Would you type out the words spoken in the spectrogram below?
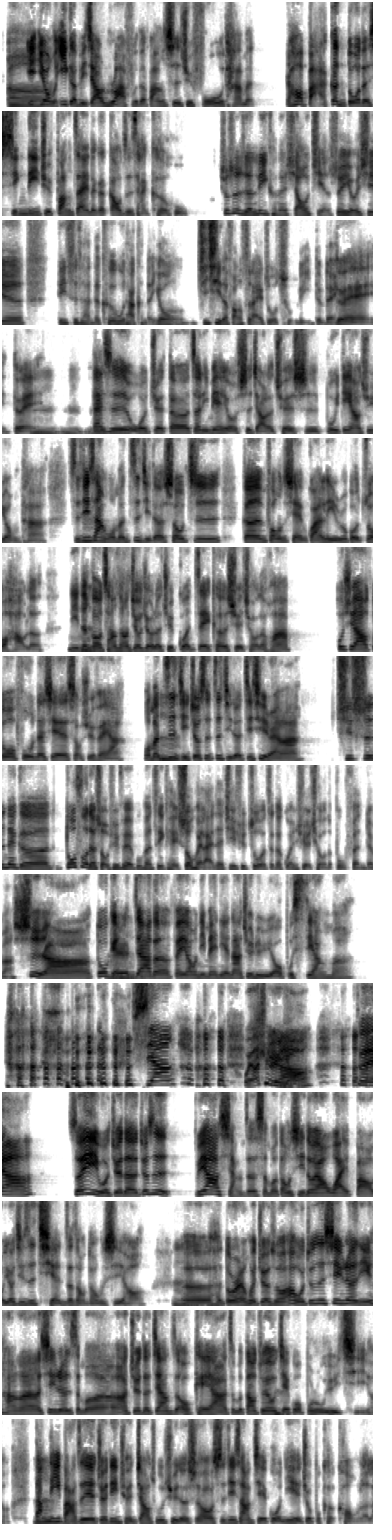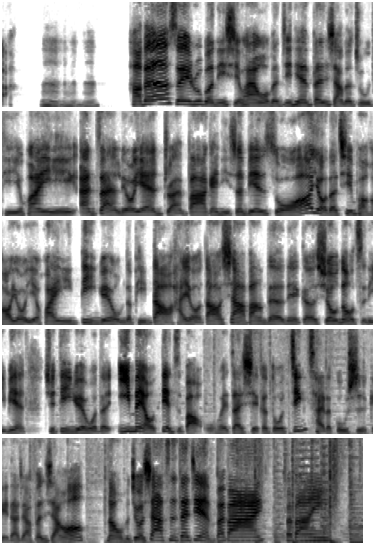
嗯，用一个比较 rough 的方式去服务他们，然后把更多的心力去放在那个高资产客户，就是人力可能削减，所以有一些低资产的客户，他可能用机器的方式来做处理，对不对？对对，嗯嗯。但是我觉得这里面有视角的缺失，不一定要去用它。实际上，我们自己的收支跟风险管理如果做好了，你能够长长久久的去滚这一颗雪球的话。不需要多付那些手续费啊，我们自己就是自己的机器人啊。嗯、其实那个多付的手续费的部分，自己可以收回来，再继续做这个滚雪球的部分，对吗？是啊，多给人家的费用，嗯、你每年拿去旅游不香吗？香，我要去旅游。啊对啊，所以我觉得就是不要想着什么东西都要外包，尤其是钱这种东西齁。嗯、呃，很多人会觉得说啊，我就是信任银行啊，信任什么啊，啊，觉得这样子 OK 啊，怎么到最后结果不如预期哈、哦？嗯、当你把这些决定权交出去的时候，实际上结果你也就不可控了啦。嗯嗯嗯。嗯嗯好的，所以如果你喜欢我们今天分享的主题，欢迎按赞、留言、转发给你身边所有的亲朋好友，也欢迎订阅我们的频道，还有到下方的那个 show notes 里面去订阅我的 email 电子报，我会再写更多精彩的故事给大家分享哦。那我们就下次再见，拜拜，拜拜。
